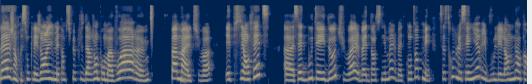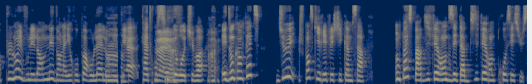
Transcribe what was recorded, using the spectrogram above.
là j'ai l'impression que les gens ils mettent un petit peu plus d'argent pour m'avoir, euh, pas mal, tu vois, et puis en fait euh, cette bouteille d'eau, tu vois, elle va être dans le cinéma, elle va être contente, mais ça se trouve, le Seigneur, il voulait l'emmener encore plus loin, il voulait l'emmener dans l'aéroport où là, elle aurait été à 4 ou 6 euros, tu vois. Et donc, en fait, Dieu, je pense qu'il réfléchit comme ça on passe par différentes étapes, différents processus.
